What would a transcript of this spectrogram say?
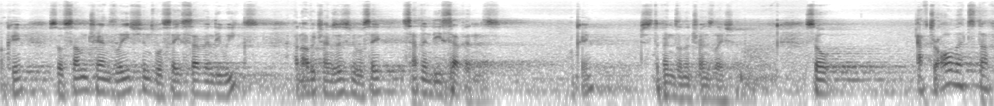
Okay? So some translations will say 70 weeks, and other translations will say 77s. Okay? Just depends on the translation. So after all that stuff,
